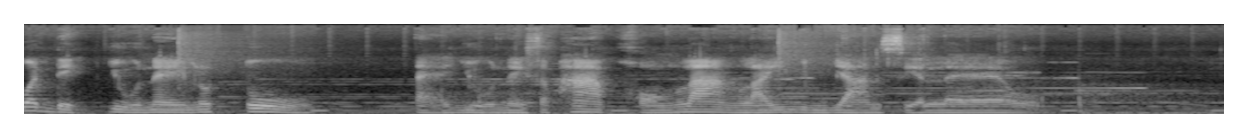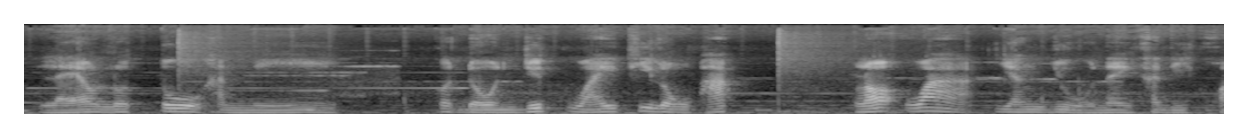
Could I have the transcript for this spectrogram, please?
ว่าเด็กอยู่ในรถตู้ แต่อยู่ในสภาพของร่างไร้วิญญาณเสียแล้ว แล้วรถตู้คันนี้ ก็โดนยึดไว้ที่โรงพัก เพราะว่ายังอยู่ในคดีคว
